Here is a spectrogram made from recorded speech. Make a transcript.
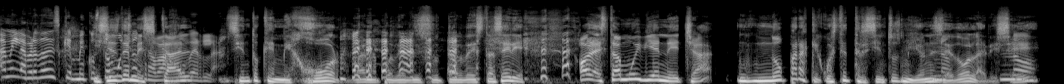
A, a mí la verdad es que me Y costó si es de mucho trabajo mezcal, verla. siento que mejor van a poder disfrutar de esta serie. Ahora, está muy bien hecha, no para que cueste 300 millones de No, dólares. No. ¿eh?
